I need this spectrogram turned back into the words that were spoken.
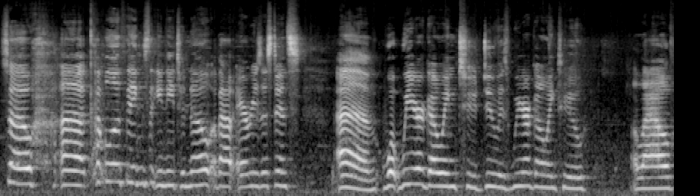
So, a couple of things that you need to know about air resistance. Um, what we are going to do is we are going to allow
